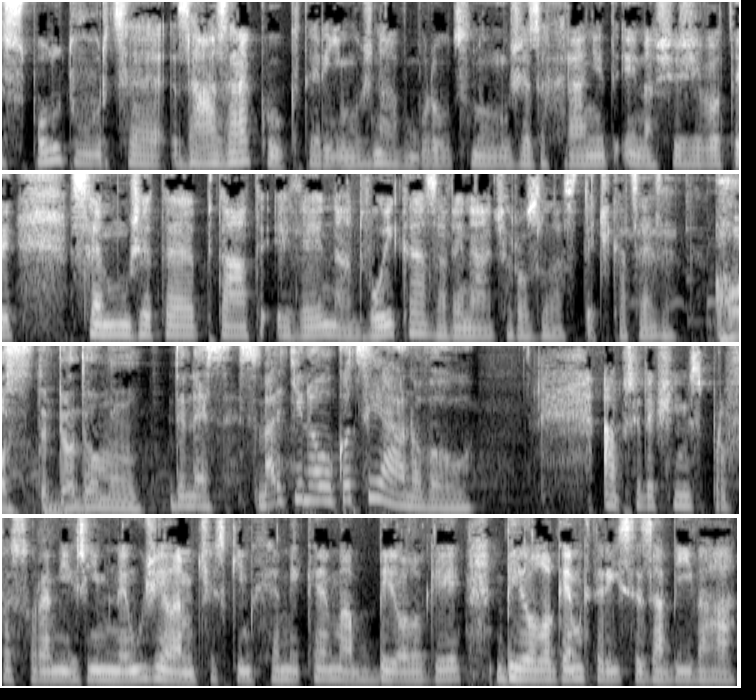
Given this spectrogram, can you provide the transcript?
spolutvůrce zázraku, který možná v budoucnu může zachránit i naše životy, se můžete ptát i vy na dvojka zavináč rozhlas.cz. Host do domu. Dnes s Martinou Kociánovou. A především s profesorem Jiřím Neužilem, českým chemikem a biologi, biologem, který se zabývá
